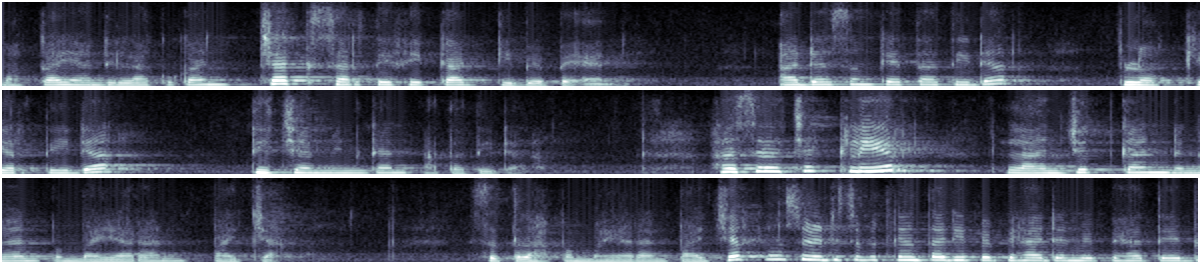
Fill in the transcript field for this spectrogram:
maka yang dilakukan cek sertifikat di BPN. Ada sengketa tidak? Blokir tidak? Dijaminkan atau tidak? Hasil cek clear, lanjutkan dengan pembayaran pajak. Setelah pembayaran pajak yang sudah disebutkan tadi PPH dan BPHTB,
